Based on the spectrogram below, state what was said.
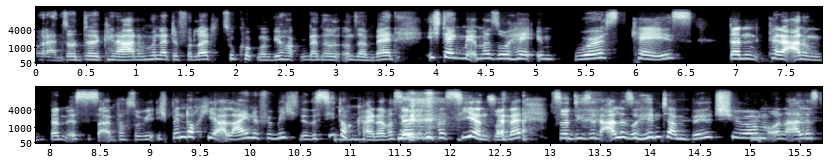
oder so, keine Ahnung, hunderte von Leuten zugucken und wir hocken dann in unserem Band. Ich denke mir immer so, hey, im Worst Case dann, keine Ahnung, dann ist es einfach so wie, ich bin doch hier alleine für mich, das sieht doch mhm. keiner, was soll jetzt passieren? So, ne? so, die sind alle so hinterm Bildschirm und alles.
